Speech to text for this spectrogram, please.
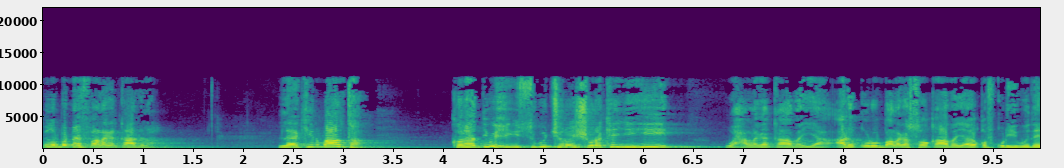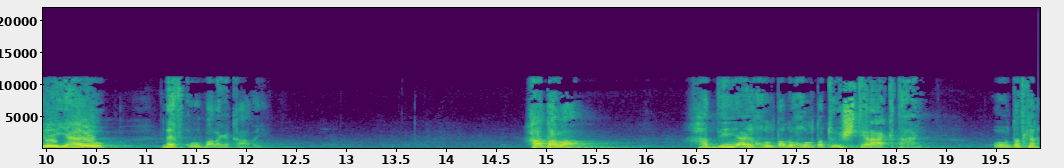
mid walba neef baa laga qaadi lahaa. Laakiin maanta kol haddii wixii isugu jiro shurako yihiin waxaa laga qaadayaa ari qurun laga soo qaadayaa qof qurihii wada leeyahayo neef qurun laga qaadaya. Haddaba haddii ay khuladu khulatu ishtiraak tahay oo dadkan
